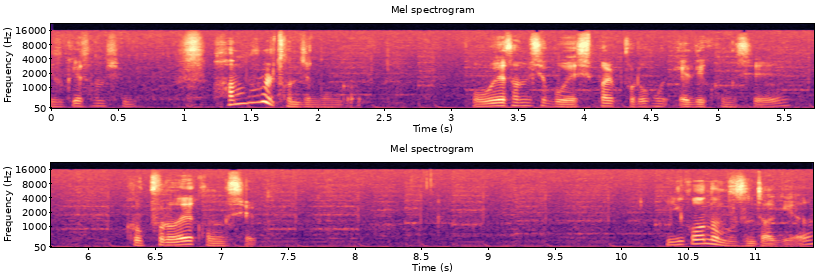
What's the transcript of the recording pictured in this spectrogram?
6에 36 한물을 던진 건가 5에 35에 18% 에디 공식 9%의 공식 이거는 무슨 작이야?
